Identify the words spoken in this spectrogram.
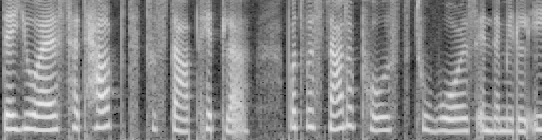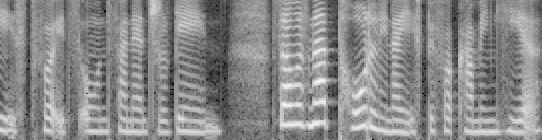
The US had helped to stop Hitler, but was not opposed to wars in the Middle East for its own financial gain. So I was not totally naive before coming here,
